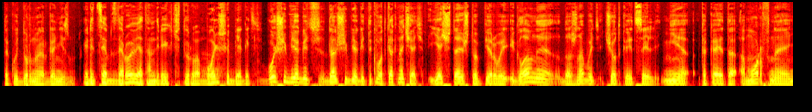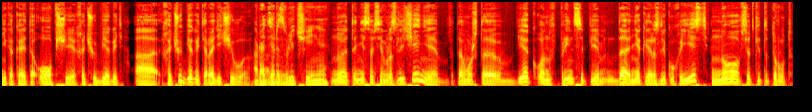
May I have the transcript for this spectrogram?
такой дурной организм. Рецепт здоровья от Андрея Хачатурова. Больше бегать. Больше бегать, дальше бегать. Так вот, как начать? Я считаю, что первое и главное должна быть четкая цель. Не какая-то аморфная, не какая-то общая «хочу бегать», а «хочу бегать ради чего?» Ради развлечения. Но это не совсем развлечение, потому что бег, он, в принципе, да, некая развлекуха есть, но все-таки это труд.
